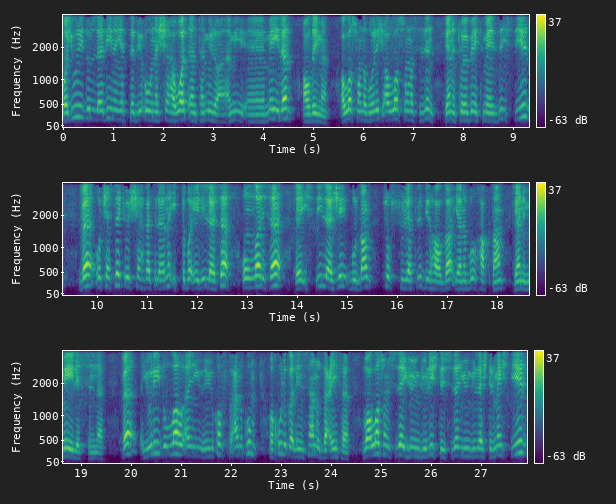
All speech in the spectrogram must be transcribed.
və yuridul-ləzina yettabi'unəş-şəhəvat an tamilu meylan azimən." Allah Subhanahu buyurur ki, Allah Subhanahu sizin, yəni tövbə etməyinizi istəyir və o kəslər o şəhvətlərinə ittiba edirlərsə, onlar isə e, istəyirlər ki, buradan çox sürətli bir halda, yəni bu haqdan, yəni meyl etsinlər. Və yuridullahu ən yukaffif ankum və xuliqal insanu daifə. Və Allah sonra sizə yüngüllük istəyir, sizə yüngülləşdirmək istəyir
